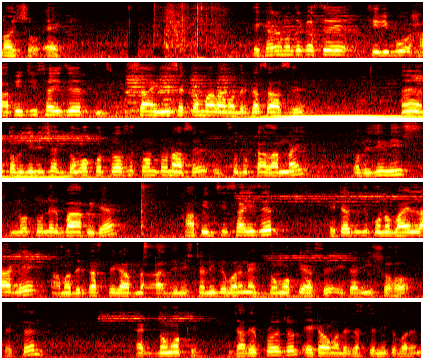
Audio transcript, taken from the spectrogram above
নয়শো এক। এখানে আমাদের কাছে থ্রি হাফ ইঞ্চি সাইজের চাইনিজ একটা মাল আমাদের কাছে আছে। হ্যাঁ তবে জিনিস একদম অক্ষত্র আছে, টনটন আছে, শুধু কালার নাই, তবে জিনিস নতুনের বাপ এটা হাফ ইঞ্চি সাইজের এটা যদি কোনো বাইর লাগে, আমাদের কাছ থেকে আপনারা জিনিসটা নিতে পারেন, একদম ওকে আছে, এটারই সহ, দেখছেন? একদম ওকে যাদের প্রয়োজন, এটাও আমাদের কাছ থেকে নিতে পারেন।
